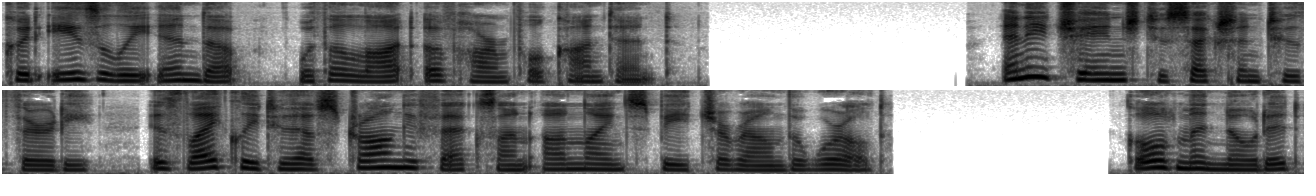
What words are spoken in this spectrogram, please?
could easily end up with a lot of harmful content. Any change to Section 230 is likely to have strong effects on online speech around the world. Goldman noted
